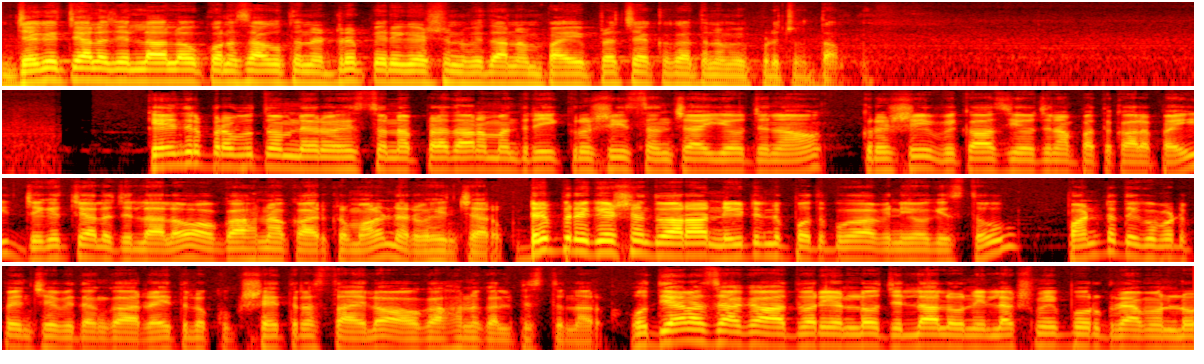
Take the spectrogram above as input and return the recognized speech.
జగిత్యాల జిల్లాలో కొనసాగుతున్న డ్రిప్ ఇరిగేషన్ విధానంపై ప్రత్యేక కథనం ఇప్పుడు చూద్దాం. కేంద్ర ప్రభుత్వం నిర్వహిస్తున్న ప్రధానమంత్రి కృషి సంచాయ్ యోజన కృషి వికాస్ యోజన పథకాలపై జగిత్యాల జిల్లాలో అవగాహన కార్యక్రమాలు నిర్వహించారు. డ్రిప్ ఇరిగేషన్ ద్వారా నీటిని పొదుపుగా వినియోగిస్తూ పంట దిగుబడి పెంచే విధంగా రైతులకు క్షేత్రస్థాయిలో అవగాహన కల్పిస్తున్నారు. ఉద్యాన శాఖ ఆధ్వర్యంలో జిల్లాలోని లక్ష్మీపూర్ గ్రామంలో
